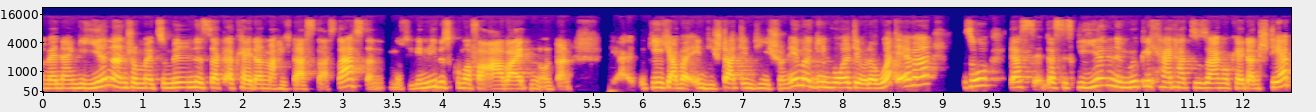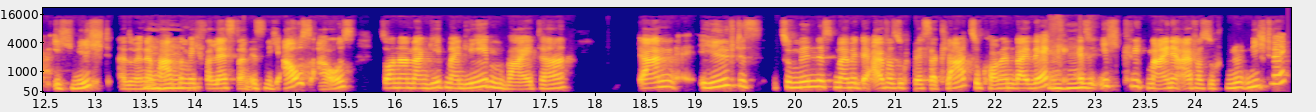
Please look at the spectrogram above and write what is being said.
Und wenn dein Gehirn dann schon mal zumindest sagt, okay, dann mache ich das, das, das, dann muss ich den Liebeskummer verarbeiten und dann ja, gehe ich aber in die Stadt, in die ich schon immer gehen wollte oder whatever, so, dass, dass das Gehirn eine Möglichkeit hat zu sagen, okay, dann sterbe ich nicht. Also wenn der mhm. Partner mich verlässt, dann ist nicht aus aus, sondern dann geht mein Leben weiter. Dann hilft es zumindest mal mit der Eifersucht besser klarzukommen, weil weg, mhm. also ich krieg meine Eifersucht nicht weg,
